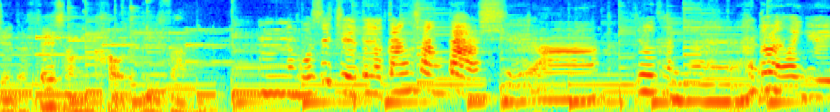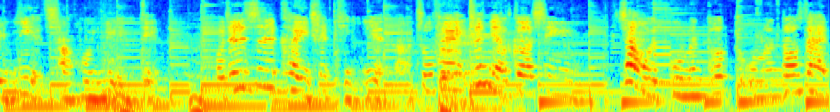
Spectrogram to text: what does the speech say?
觉得非常好的地方？嗯，我是觉得刚上大学啊，就可能很多人会约夜场或夜店。我觉得是可以去体验啊除非就是你的个性像我我们都我们都在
